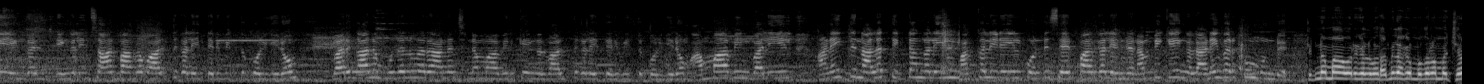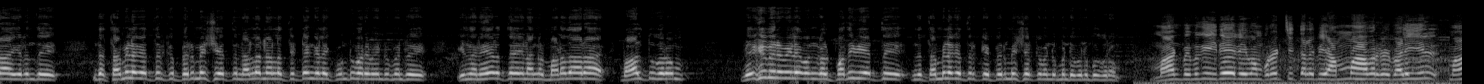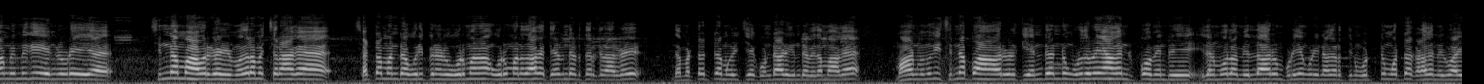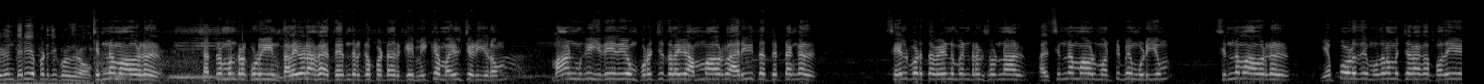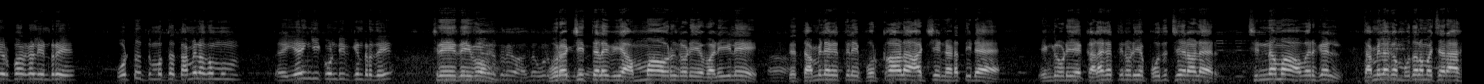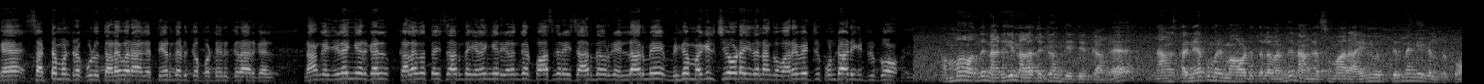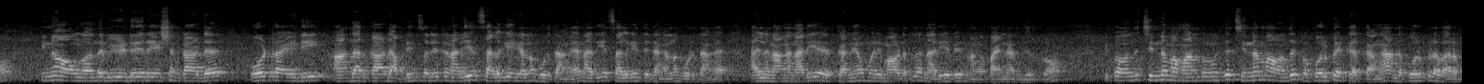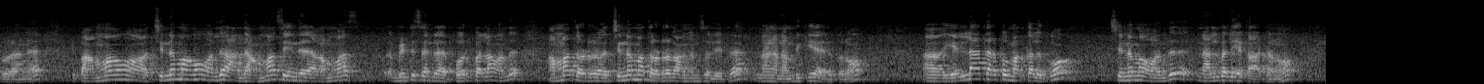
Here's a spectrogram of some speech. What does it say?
அவர்களுக்கு எங்கள் எங்களின் சார்பாக வாழ்த்துக்களை தெரிவித்துக் கொள்கிறோம். வருங்கால முதல்வரான சின்னம்மாவிற்கு எங்கள் வாழ்த்துக்களை தெரிவித்துக் கொள்கிறோம். அம்மாவின் வழியில் அனைத்து நலத்திட்டங்களையும் மக்களிடையில் கொண்டு சேர்ப்பார்கள் என்ற நம்பிக்கை எங்கள் அனைவருக்கும் உண்டு. சின்னம்மா அவர்கள் தமிழக முதலமைச்சராக இருந்து இந்த தமிழகத்திற்கு பெருமை சேர்த்து நல்ல நல்ல திட்டங்களை கொண்டு வர வேண்டும் என்று இந்த நேரத்தில் நாங்கள் மனதார வாழ்த்துகிறோம். வெகு விரைவில் அவங்கள் பதவியேற்று இந்த தமிழகத்திற்கு பெருமை சேர்க்க வேண்டும் என்று விரும்புகிறோம். மாண்புமிகு இதய தெய்வம் புரட்சி தலைவி அம்மா அவர்கள் வழியில் மாண்புமிகு எங்களுடைய சின்னம்மா அவர்கள் முதலமைச்சராக சட்டமன்ற உறுப்பினர் ஒருமன ஒருமனதாக தேர்ந்தெடுத்திருக்கிறார்கள். இந்த மற்றற்ற மகிழ்ச்சியை கொண்டாடுகின்ற விதமாக மாண்புமிகு சின்னப்பா அவர்களுக்கு என்றென்றும் உறுதுணையாக நிற்போம் என்று இதன் மூலம் எல்லாரும் புளியங்குடி நகரத்தின் ஒட்டுமொத்த கழக நிர்வாகிகளும் தெரியப்படுத்திக் கொள்கிறோம். சின்னம்மா அவர்கள் சட்டமன்ற குழுவின் தலைவராக தேர்ந்தெடுக்கப்பட்டதற்கு மிக்க மகிழ்ச்சி அடைகிறோம். மாண்புமிகு இதய புரட்சி புரட்சித் தலைவி அம்மா அவர்கள் அறிவித்த திட்டங்கள் செயல்படுத்த வேண்டும் என்று சொன்னால் அது சின்னம்மாவில் மட்டுமே முடியும். சின்னம்மா அவர்கள் எப்பொழுது முதலமைச்சராக பதவி ஏற்பார்கள் என்று ஒட்டுமொத்த தமிழகமும் இயங்கிக் கொண்டிருக்கின்றது. ஸ்ரீ தெய்வம் புரட்சி தலைவி அம்மா அவர்களுடைய வழியிலே இந்த தமிழகத்திலே பொற்கால ஆட்சியை நடத்திட எங்களுடைய கழகத்தினுடைய பொதுச் செயலாளர் சின்னம்மா அவர்கள் தமிழக முதலமைச்சராக சட்டமன்ற குழு தலைவராக தேர்ந்தெடுக்கப்பட்டிருக்கிறார்கள். நாங்கள் இளைஞர்கள் கழகத்தை சார்ந்த இளைஞர் இளைஞர் பாசகரை சார்ந்தவர்கள் எல்லாருமே மிக மகிழ்ச்சியோட இதை நாங்கள் வரவேற்று கொண்டாடிக்கிட்டு இருக்கோம். அம்மா வந்து நிறைய நலத்திட்டம் தேடிருக்காங்க நாங்கள் கன்னியாகுமரி மாவட்டத்தில் வந்து நாங்கள் சுமார் ஐநூறு திருநங்கைகள் இருக்கோம். இன்னும் அவங்க வந்து வீடு ration card voter ID Aadhaar card அப்படின்னு சொல்லிட்டு நிறைய சலுகைகள்லாம் கொடுத்தாங்க. நிறைய சலுகை திட்டங்கள்லாம் கொடுத்தாங்க. அதில் நாங்கள் நிறைய கன்னியாகுமரி மாவட்டத்தில் நிறைய பேர் நாங்கள் பயனடைஞ்சிருக்கோம். இப்போ வந்து சின்னம்மா மாண்புமிகு சின்னம்மா வந்து இப்போ பொறுப்பேற்க இருக்காங்க. அந்த பொறுப்பில் வர போகிறாங்க இப்போ அம்மாவும் சின்னம்மாவும் வந்து அந்த அம்மா செஞ்ச அம்மா விட்டு சென்ற பொறுப்பெல்லாம் வந்து அம்மா தொடர் சின்னம்மா தொடருவாங்கன்னு சொல்லிட்டு நாங்கள் நம்பிக்கையாக இருக்கிறோம். எல்லா தரப்பு மக்களுக்கும் சின்னம்மா வந்து நல்வழியை காட்டணும்.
